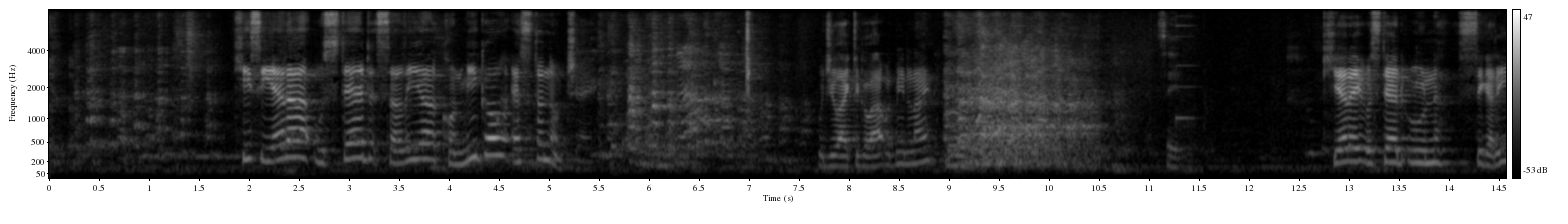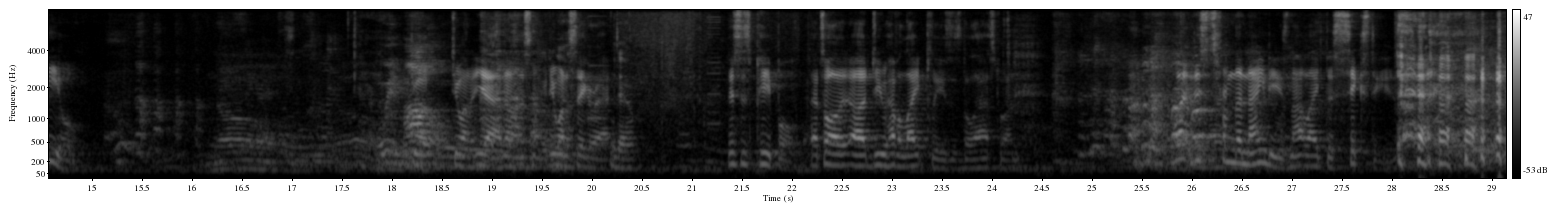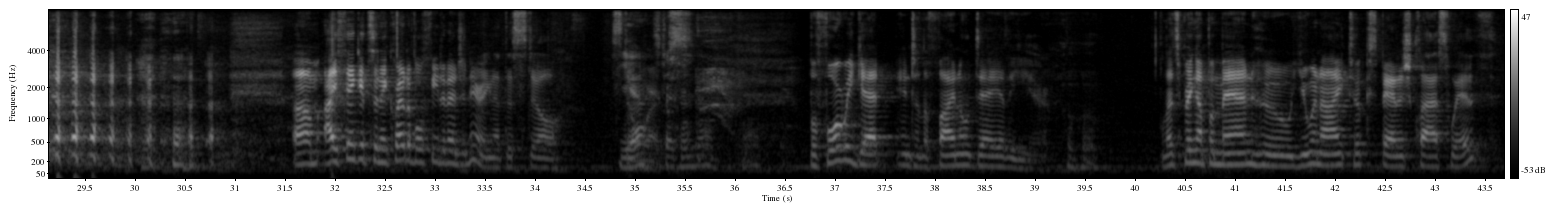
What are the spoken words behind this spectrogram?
Quisiera usted salir conmigo esta noche. Would you like to go out with me tonight? See, ¿Quiere usted un cigarrillo? Do you, do you want? Yeah, no, that's not. Do you want a cigarette? no. This is people. That's all. Uh, do you have a light, please? Is the last one. What? This is from the '90s, not like the '60s. um, I think it's an incredible feat of engineering that this still Still yeah, works. still turns. Before we get into the final day of the year, let's bring up a man who you and I took Spanish class with,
